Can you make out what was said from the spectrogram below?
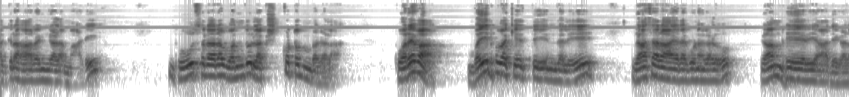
ಅಗ್ರಹಾರಂಗಳ ಮಾಡಿ ಭೂಸರರ ಒಂದು ಲಕ್ಷ ಕುಟುಂಬಗಳ ಪೊರೆವ ವೈಭವ ಕೀರ್ತಿಯಿಂದಲೇ ವ್ಯಾಸರಾಯರ ಗುಣಗಳು ಗಾಂಭೀರ್ಯಾದಿಗಳ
